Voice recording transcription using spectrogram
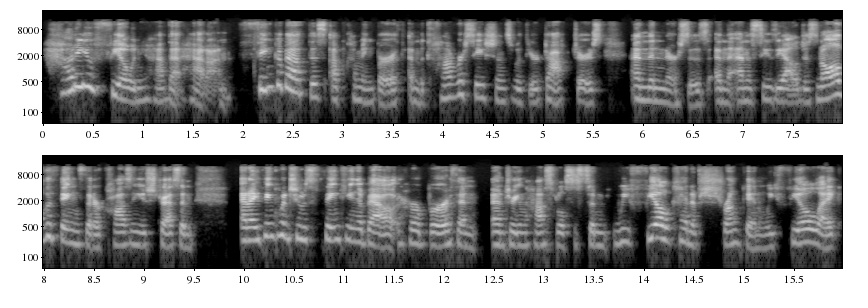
How do you feel when you have that hat on? Think about this upcoming birth and the conversations with your doctors and the nurses and the anesthesiologists and all the things that are causing you stress. And and I think when she was thinking about her birth and entering the hospital system, we feel kind of shrunken. We feel like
